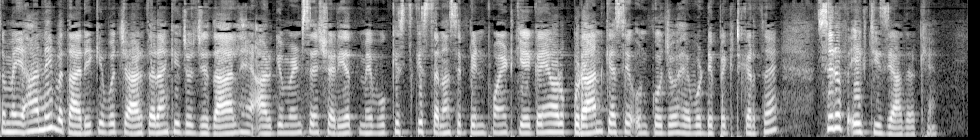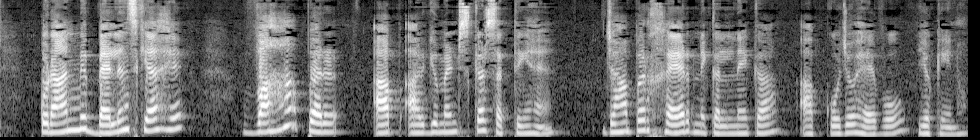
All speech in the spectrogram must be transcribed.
तो मैं यहाँ नहीं बता रही कि वो चार तरह के जो जिदाल हैं आर्ग्यूमेंट्स हैं शरीयत में, वो किस किस तरह से पिन पॉइंट किए गए हैं और कुरान कैसे उनको जो है वो डिपिक्ट करता है। सिर्फ़ एक चीज़ याद रखें। कुरान में बैलेंस क्या है? वहाँ पर आप आर्ग्यूमेंट्स कर सकते हैं, जहाँ पर खैर निकलने का आपको जो है वो यकीन हो।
